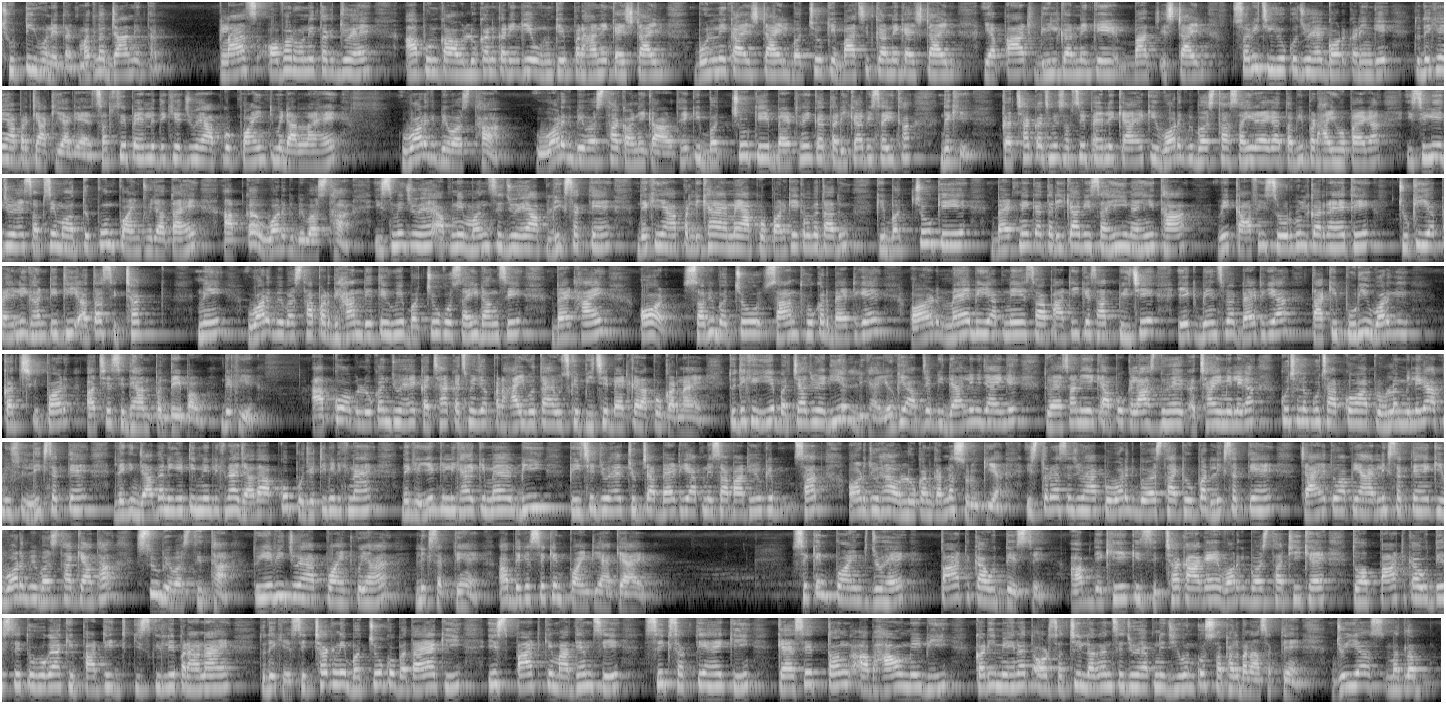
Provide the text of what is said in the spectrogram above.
छुट्टी होने तक मतलब जाने तक। क्लास ओवर होने तक जो है, आप उनका अवलोकन करेंगे, उनके पढ़ाने का स्टाइल, बोलने का स्टाइल, बच्चों के बातचीत करने का स्टाइल, या पाठ डील करने के बात स्टाइल, सभी चीज़ों को जो है गौर करेंगे। तो देखिए यहाँ पर क्या किया गया है। सबसे पहले देखिए जो है आपको पॉइंट में डालना है, वर्ग व्यवस्था। वर्ग व्यवस्था कहने का अर्थ है कि बच्चों के बैठने का तरीका भी सही था। देखिए कक्षा कक्ष में सबसे पहले क्या है कि वर्ग व्यवस्था सही रहेगा, तभी पढ़ाई हो पाएगा। इसलिए जो है, सबसे महत्वपूर्ण पॉइंट हो जाता है आपका वर्ग व्यवस्था इसमें जो है, अपने मन से जो है, आप लिख सकते हैं। देखिए, यहाँ पर लिखा है, मैं आपको पढ़ के बता दूँ कि बच्चों के बैठने का तरीका भी सही नहीं था। वे काफ़ी शोरगुल कर रहे थे। चूँकि यह पहली घंटी थी, अतः शिक्षक ने वर्ग व्यवस्था पर ध्यान देते हुए बच्चों को सही ढंग से बैठाएँ और सभी बच्चों शांत होकर बैठ गए और मैं भी अपने सहपाठी के साथ पीछे एक बेंच पर बैठ गया ताकि पूरी वर्ग कक्ष पर अच्छे से ध्यान दे पाऊँ। देखिए आपको अवलोकन जो है कक्षा कक्ष में जब पढ़ाई होता है, उसके पीछे बैठकर आपको करना है। तो देखिए, ये बच्चा जो है रियल लिखा है, क्योंकि आप जब विद्यालय में जाएँगे तो ऐसा नहीं है कि आपको क्लास जो है अच्छा ही मिलेगा। कुछ ना कुछ आपको वहाँ प्रॉब्लम मिलेगा, आप उसे लिख सकते हैं, लेकिन ज़्यादा निगेटिव नहीं लिखना है, ज़्यादा आपको पॉजिटिव में लिखना है। देखिए, ये लिखा है कि मैं भी पीछे जो है चुपचाप बैठ गया अपने सहपाठियों के साथ और जो है अवलोकन करना शुरू किया। इस तरह से जो है आप वर्ग व्यवस्था के ऊपर लिख सकते हैं। चाहे तो आप यहाँ लिख सकते हैं कि वर्ग व्यवस्था क्या था? सुव्यवस्थित था। तो ये भी जो है आप पॉइंट को यहाँ लिख सकते हैं। अब देखिए सेकेंड पॉइंट यहाँ क्या है? सेकेंड पॉइंट जो है, पाठ का उद्देश्य। आप देखिए कि शिक्षक आ गए वर्ग व्यवस्था ठीक है तो अब पाठ का उद्देश्य तो होगा कि पाठ किसके लिए पढ़ाना है? तो देखिए, शिक्षक ने बच्चों को बताया कि इस पाठ के माध्यम से सीख सकते हैं कि कैसे तंग अभाव में भी कड़ी मेहनत और सच्ची लगन से जो है अपने जीवन को सफल बना सकते हैं। जो यह मतलब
